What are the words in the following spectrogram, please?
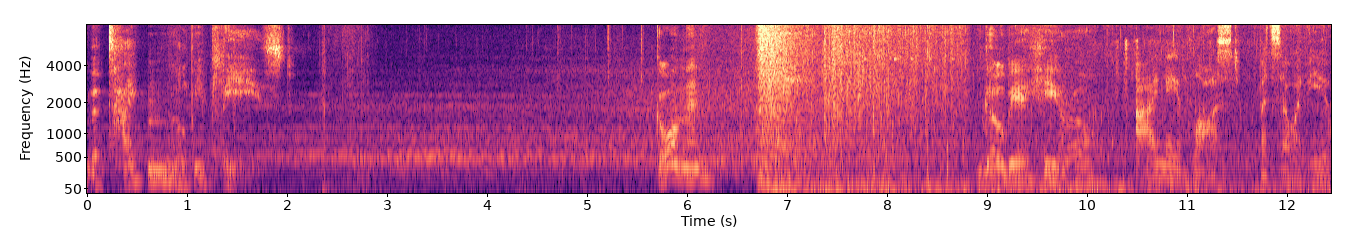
The Titan will be pleased. Go on then. Go be a hero. I may have lost, but so have you.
